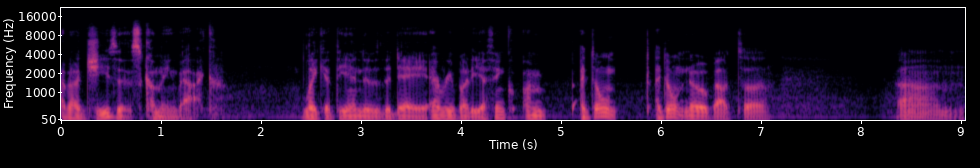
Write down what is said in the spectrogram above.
about Jesus coming back. Like at the end of the day, everybody. I think I'm. I don't. I don't know about. Uh, um,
